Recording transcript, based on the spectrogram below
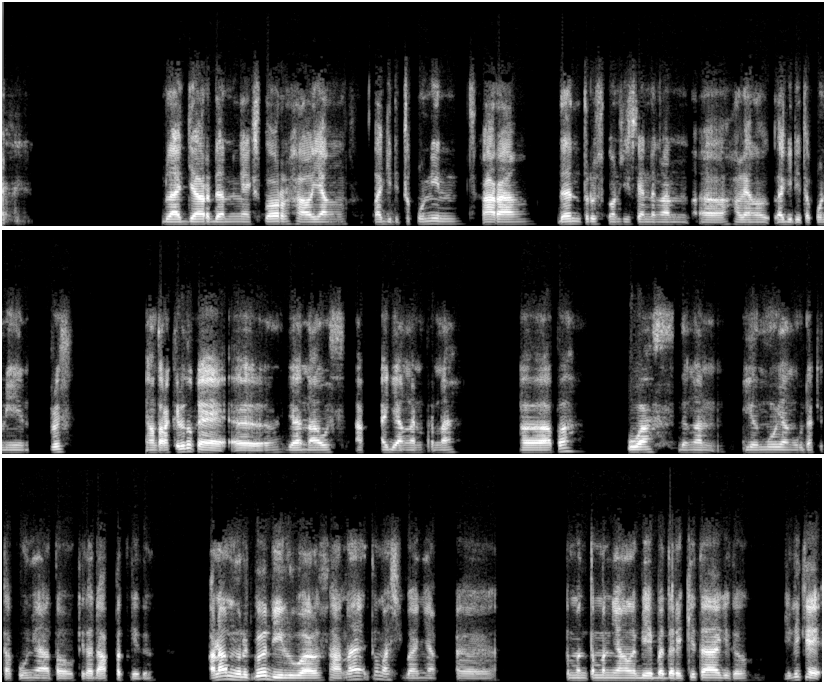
belajar dan ngeksplor hal yang lagi ditekunin sekarang dan terus konsisten dengan eh, hal yang lagi ditekunin. Terus yang terakhir tuh kayak eh, jangan eh, jangan pernah eh, apa puas dengan ilmu yang udah kita punya atau kita dapat gitu. Karena menurut gue di luar sana itu masih banyak eh, teman-teman yang lebih hebat dari kita gitu. Jadi kayak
